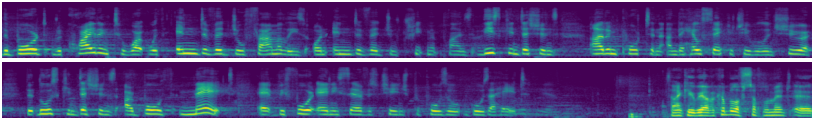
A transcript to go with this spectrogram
the board requiring to work with individual families on individual treatment plans. These conditions are important and the Health Secretary will ensure that those conditions are both met uh, before any service change proposal goes ahead. Thank you. We have a couple of supplement uh,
